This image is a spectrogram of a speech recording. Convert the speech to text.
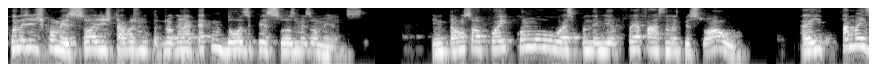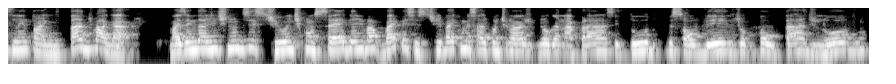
Quando a gente começou, a gente estava jogando até com 12 pessoas, mais ou menos. Então, só foi como essa pandemia foi afastando o pessoal, aí tá mais lento ainda, tá devagar. Mas ainda a gente não desistiu, a gente consegue, a gente vai persistir, vai começar a continuar jogando na praça e tudo, o pessoal ver, voltar de novo.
